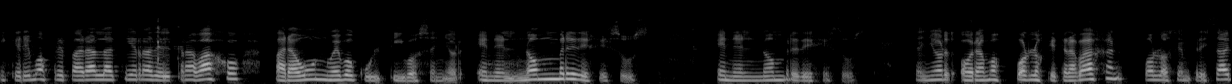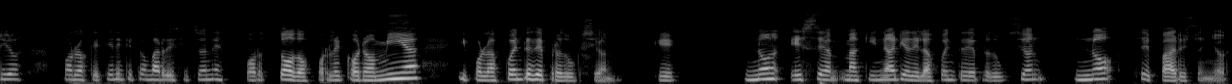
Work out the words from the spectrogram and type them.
Y queremos preparar la tierra del trabajo para un nuevo cultivo, Señor. En el nombre de Jesús. En el nombre de Jesús. Señor, oramos por los que trabajan, por los empresarios, por los que tienen que tomar decisiones, por todos, por la economía y por las fuentes de producción. Que no esa maquinaria de la fuente de producción no se pare, Señor.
